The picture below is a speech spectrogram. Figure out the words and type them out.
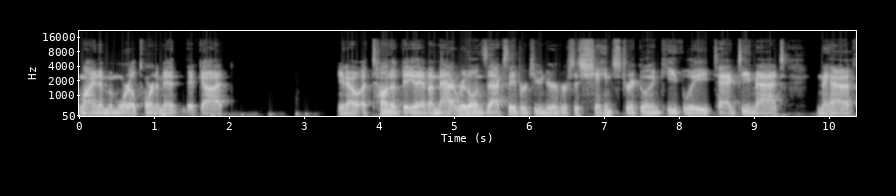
Lynam Memorial Tournament. They've got, you know, a ton of they have a Matt Riddle and Zack Sabre Jr. versus Shane Strickland and Keith Lee tag team match, and they have,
